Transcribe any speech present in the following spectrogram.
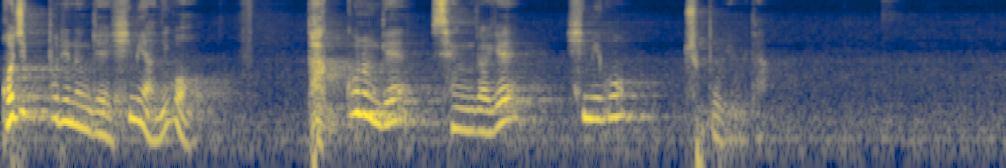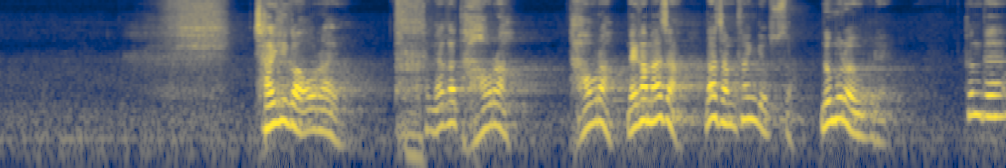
고집 부리는 게 힘이 아니고 바꾸는 게 생각의 힘이고 축복입니다. 자기가. 다, 내가 다 옳아. 다 옳아. 내가 맞아. 나 잘못한 게 없어. 너무나 억울해. 근데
